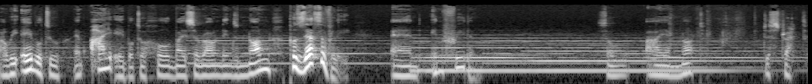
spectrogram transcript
Are we able to, am I able to hold my surroundings non possessively and in freedom? So I am not distracted.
